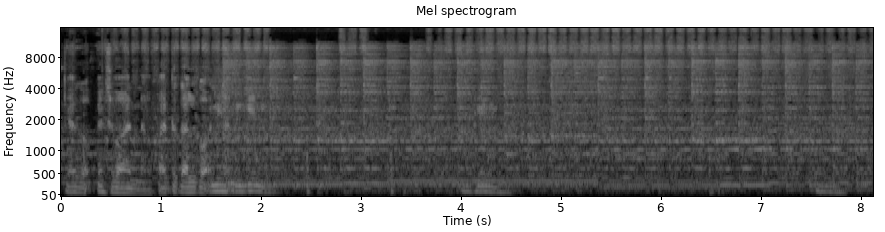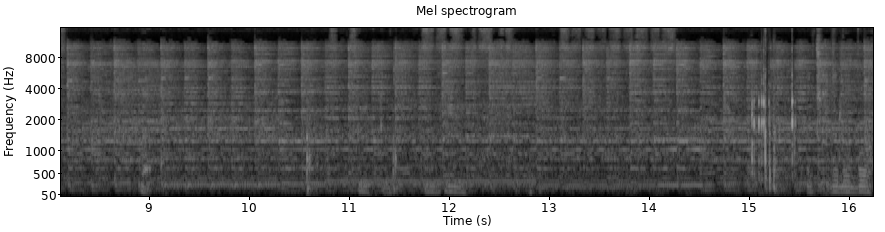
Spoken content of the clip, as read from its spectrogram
Jarak macam mana? Lepas tu kalau kau ni nak begini. Begini. Itu mungkin Cik tu bubuh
